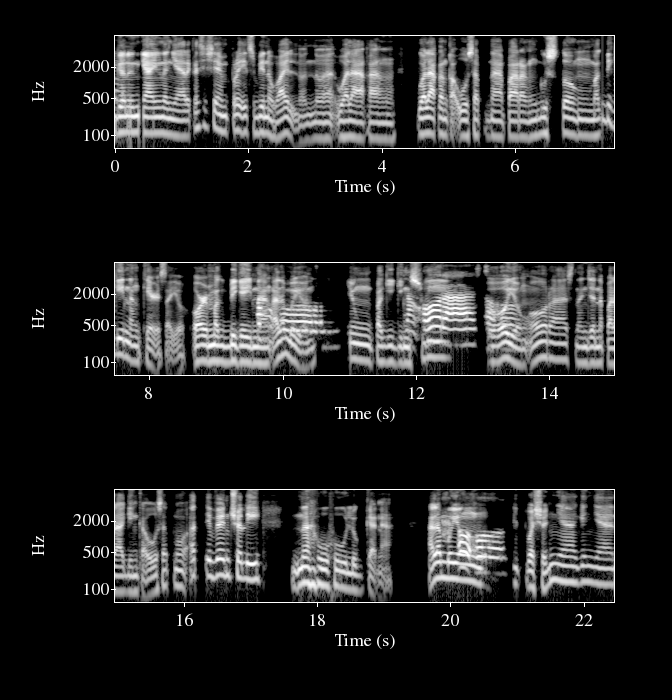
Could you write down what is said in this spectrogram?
ganun nga yung nangyari. Kasi syempre, it's been a while, no? no wala kang wala kang kausap na parang gustong magbigay ng care sa'yo or magbigay ng, alam mo yun, Oo. yung pagiging ng sweet. oras. Oo, Oo. yung oras, nandyan na palaging kausap mo. At eventually, nahuhulog ka na. Alam mo yung Oo. sitwasyon niya, ganyan.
